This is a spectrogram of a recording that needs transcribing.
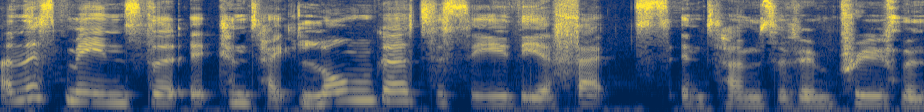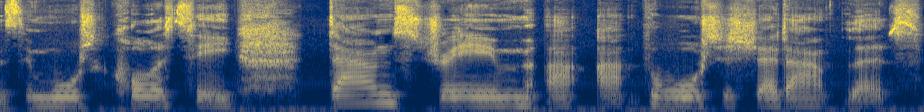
and this means that it can take longer to see the effects in terms of improvements in water quality downstream at, at the watershed outlet.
